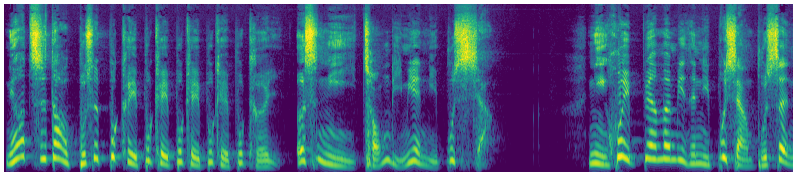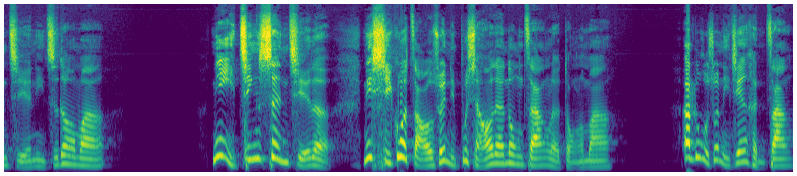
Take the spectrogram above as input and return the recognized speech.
你要知道，不是不可以，不可以，不可以，不可以，不可以，而是你从里面你不想，你会慢慢变成你不想不圣洁，你知道吗？你已经圣洁了，你洗过澡了，所以你不想要再弄脏了，懂了吗？啊，如果说你今天很脏，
